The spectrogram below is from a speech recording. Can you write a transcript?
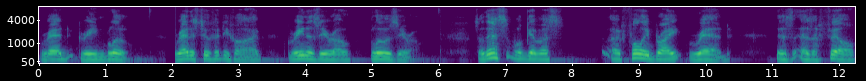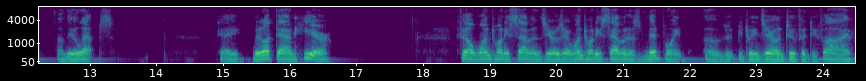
Red, green, blue. Red is 255, green is zero, blue is zero. So this will give us a fully bright red as, as a fill on the ellipse. Okay, we look down here, fill 127, 0, 0. 127 is midpoint of between 0 and 255.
